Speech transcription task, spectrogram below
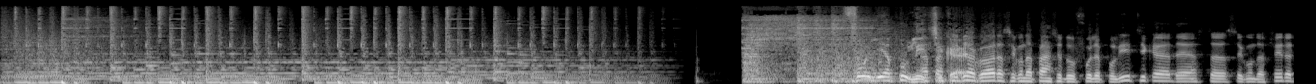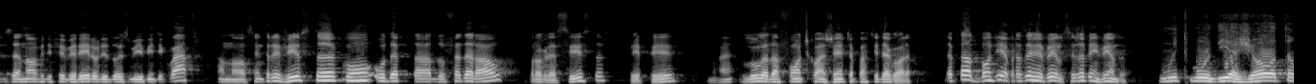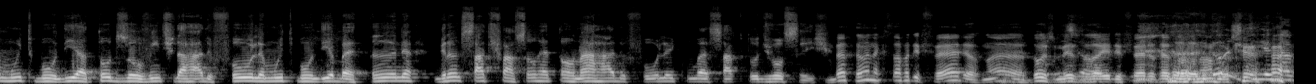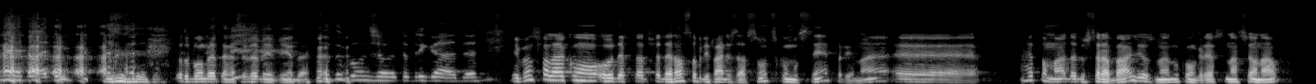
Folha Política. A partir de agora, a segunda parte do Folha Política, desta segunda-feira, 19 de fevereiro de 2024, a nossa entrevista com o deputado federal, progressista, PP, né? Lula da Fonte com a gente a partir de agora. Deputado, bom dia, prazer revê-lo, seja bem-vindo. Muito bom dia, Jota. Muito bom dia a todos os ouvintes da Rádio Folha. Muito bom dia, Betânia. Grande satisfação retornar à Rádio Folha e conversar com todos vocês. Betânia, que estava de férias, né? Dois meses aí de férias retornando Dois aqui. dias, na verdade. Tudo bom, Betânia? Seja bem-vinda. Tudo bom, Jota? Obrigada. E vamos falar com o deputado federal sobre vários assuntos, como sempre, né? É, a retomada dos trabalhos né, no Congresso Nacional.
